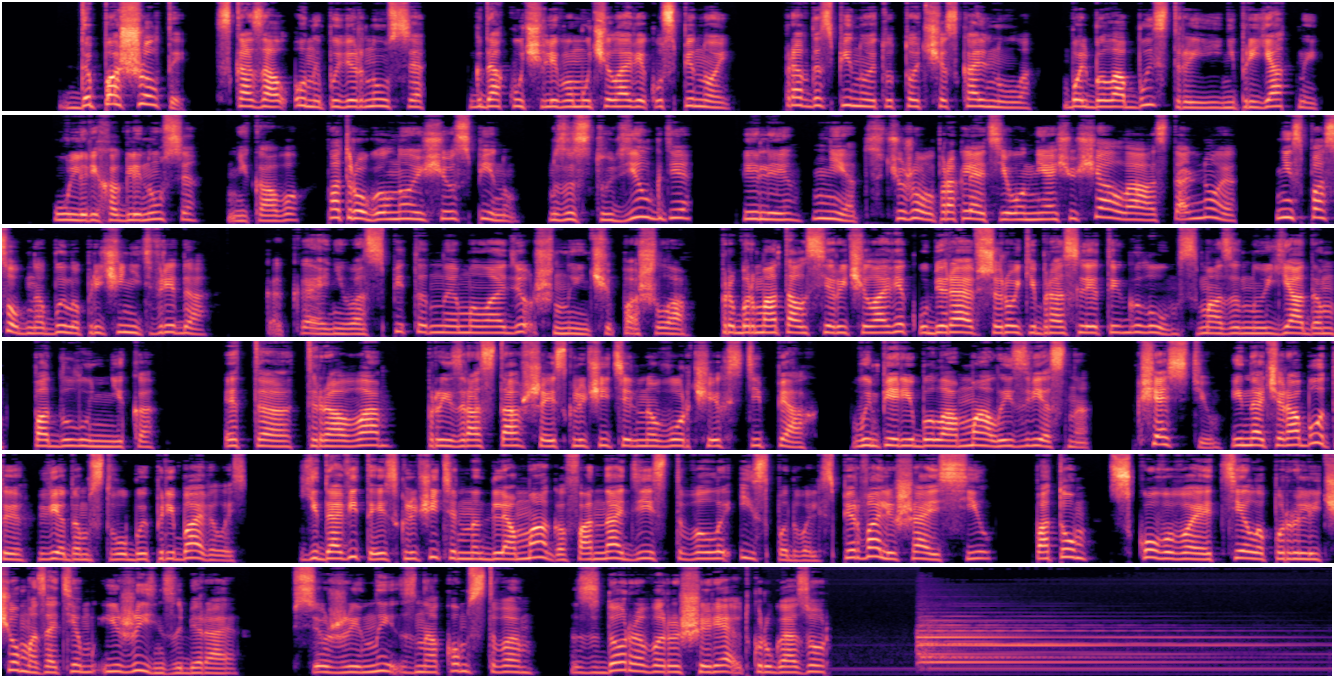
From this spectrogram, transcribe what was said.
«Да пошел ты!» — сказал он и повернулся к докучливому человеку спиной. Правда, спину эту тотчас кольнула. Боль была быстрой и неприятной. Ульрих оглянулся. Никого. Потрогал ноющую спину. Застудил где? Или нет, чужого проклятия он не ощущал, а остальное не способно было причинить вреда. Какая невоспитанная молодежь нынче пошла. Пробормотал серый человек, убирая в широкий браслет иглу, смазанную ядом подлунника. Это трава произраставшая исключительно в орчих степях, в империи была мало известна. К счастью, иначе работы ведомству бы прибавилось. Ядовитая исключительно для магов, она действовала исподволь, сперва лишая сил, потом сковывая тело параличом, а затем и жизнь забирая. Все же иные знакомства здорово расширяют кругозор.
